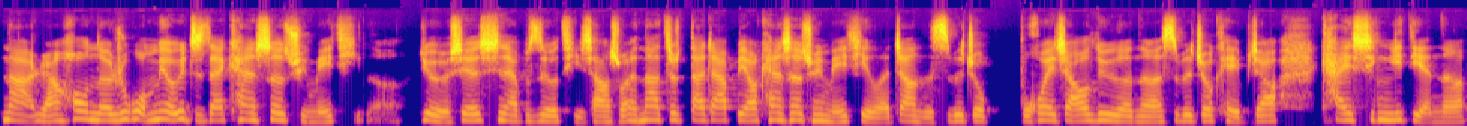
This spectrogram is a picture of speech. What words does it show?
那然后呢？如果没有一直在看社群媒体呢？又有些现在不是有提倡说，那就大家不要看社群媒体了，这样子是不是就不会焦虑了呢？是不是就可以比较开心一点呢？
